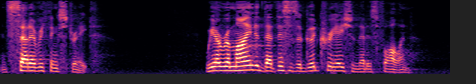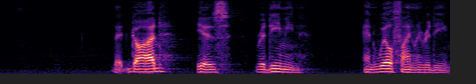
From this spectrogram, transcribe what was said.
and set everything straight. We are reminded that this is a good creation that is fallen, that God is redeeming and will finally redeem.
